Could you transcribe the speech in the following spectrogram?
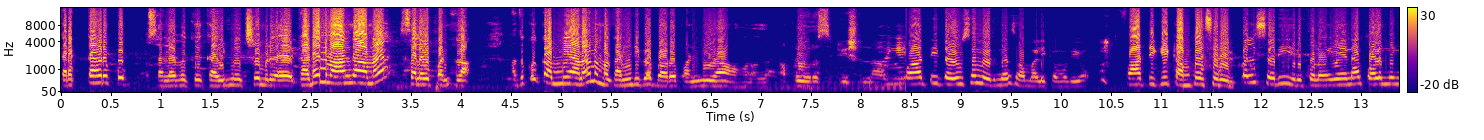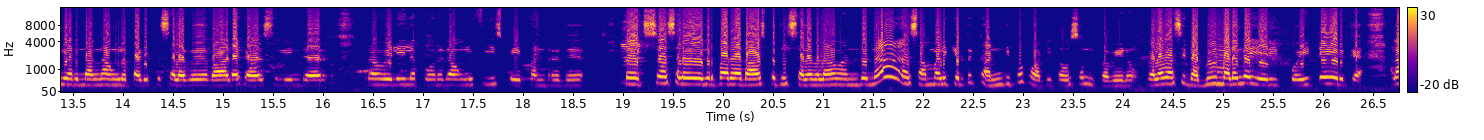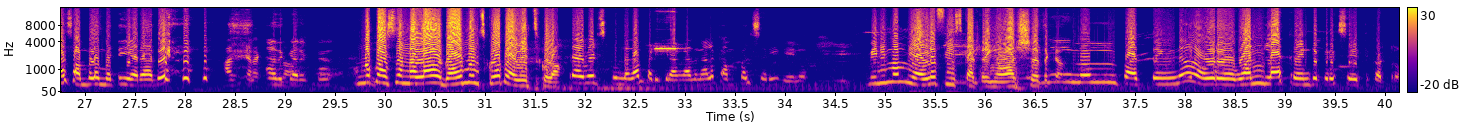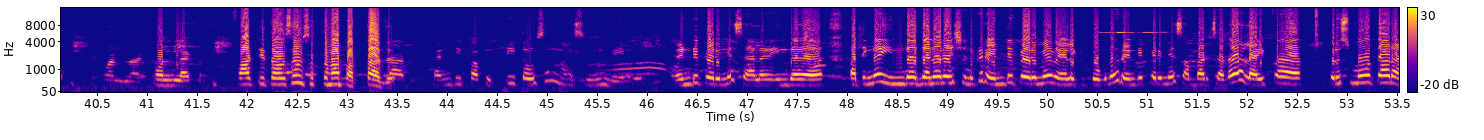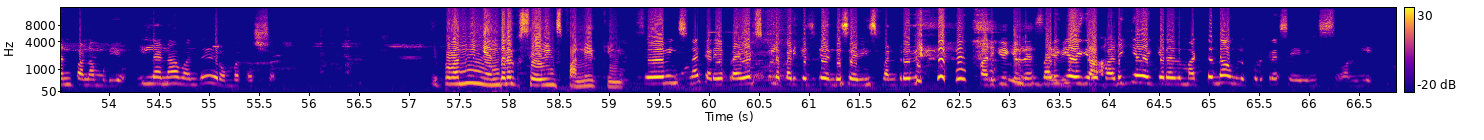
கரெக்டா இருக்கும். செலவுக்கு கை மிச்சம் முடியாது. கடன் வாங்காம செலவு பண்ணலாம். அதுக்கும் கம்மியானா நம்ம கண்டிப்பா பரோ பண்ணி தான் ஆகணுங்க. அப்படி ஒரு சுச்சுவேஷன் தான். ஃபார்ட்டி தௌசண்ட் இருந்தா சமாளிக்க முடியும். ஃபார்ட்டிக்கு கம்பல்சரி கம்பல்சரி இருக்கணும். ஏன்னா குழந்தைங்க இருந்தாங்கன்னா அவங்களுக்கு படிப்பு செலவு வாடகை சிலிண்டர் அப்புறம் வெளியில போறது அவங்களுக்கு ஃபீஸ் பே பண்றது. இப்போ எக்ஸ்ட்ரா செலவு எதிர்பாராத ஹாஸ்பிட்டல் செலவெல்லாம் வந்துன்னா சமாளிக்கிறதுக்கு கண்டிப்பா ஃபார்ட்டி தௌசண்ட் இப்போ வேணும். விலைவாசி டபுள் மடங்கா ஏறிட்டு போயிட்டே இருக்கு. ஆனா சம்பளம் மட்டும் ஏறாது. அது கரெக்ட் உங்க பசங்க எல்லாம் கவர்மெண்ட் ஸ்கூலா பிரைவேட் ஸ்கூலா பிரைவேட் ஸ்கூல்ல தான் படிக்கிறாங்க. அதனால கம்பல்சரி வேணும். மினிமம் எவ்வளவு ஃபீஸ் கட்டுறீங்க வருஷத்துக்கு? மினிமம் பாத்தீங்கன்னா ஒரு ஒன் லேக் ரெண்டு பேருக்கு சேர்த்து கட்டுறோம். ஒன் லேக் ஃபார்ட்டி தௌசண்ட் சுத்தமா பத்தாது. கண்டிப்பா ஃபிஃப்டி தௌசண்ட் மேக்ஸிமம் வேணும். ரெண்டு பேருமே சேல இந்த பாத்தீங்கன்னா இந்த ஜெனரேஷனுக்கு ரெண்டு பேருமே வேலைக்கு போகணும். ரெண்டு பேருமே சம்பாரிச்சாதான் லைஃப்பை ஒரு ஸ்மூத்தா ரன் பண்ண முடியும். இல்லைன்னா வந்து ரொம்ப கஷ்டம். இப்போ வந்து நீங்க எந்த அளவுக்கு சேவிங்ஸ் பண்ணிருக்கீங்க? சேவிங்ஸ்னா கிடையாது. பிரைவேட் ஸ்கூல்ல படிக்க வச்சுட்டு எந்த சேவிங்ஸ் பண்றது? படிக்க வைக்கிறதே படிக்க வைக்கிற படிக்க வைக்கிறது மட்டும்தான் உங்களுக்கு கொடுக்குற சேவிங்ஸ் ஒன்லி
